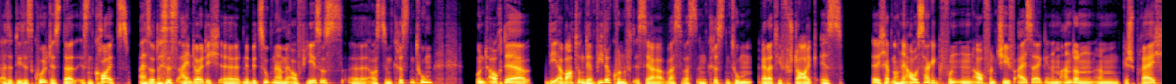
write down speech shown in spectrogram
also dieses Kultes, da ist ein Kreuz. Also das ist eindeutig äh, eine Bezugnahme auf Jesus äh, aus dem Christentum. Und auch der, die Erwartung der Wiederkunft ist ja was, was im Christentum relativ stark ist. Ich habe noch eine Aussage gefunden, auch von Chief Isaac in einem anderen ähm, Gespräch.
